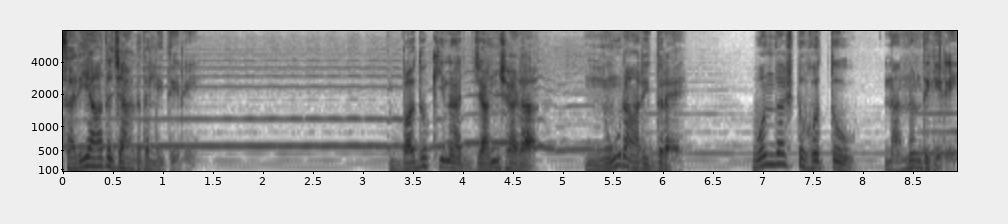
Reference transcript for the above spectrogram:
ಸರಿಯಾದ ಜಾಗದಲ್ಲಿದ್ದೀರಿ. ಬದುಕಿನ ಜಂಜಡ ನೂರಾರಿದ್ರೆ ಒಂದಷ್ಟು ಹೊತ್ತು ನನ್ನೊಂದಿಗಿರಿ.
